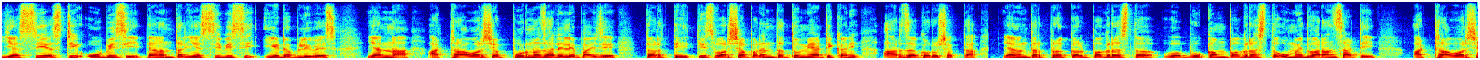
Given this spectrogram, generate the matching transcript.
S C S T O B C त्यानंतर S C B C E W S यांना अठरा वर्ष पूर्ण झालेले पाहिजे तर तेहतीस वर्षापर्यंत तुम्ही या ठिकाणी अर्ज करू शकता. यानंतर प्रकल्पग्रस्त व भूकंपग्रस्त उमेदवारांसाठी अठरा वर्ष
